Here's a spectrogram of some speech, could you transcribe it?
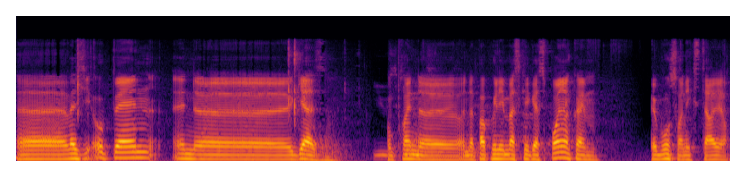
Euh, Vas-y, open and euh, gaz. On prenne, euh, on n'a pas pris les masques à gaz pour rien quand même. Mais bon, c'est en extérieur.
